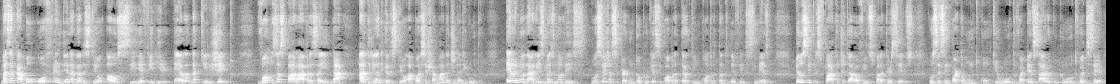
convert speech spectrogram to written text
mas acabou ofendendo a Galisteu ao se referir ela daquele jeito. Vamos às palavras aí da Adriane Galisteu após ser chamada de nariguda. Eu e meu nariz mais uma vez. Você já se perguntou por que se cobra tanto e encontra tanto defeito em si mesmo? Pelo simples fato de dar ouvidos para terceiros. Você se importa muito com o que o outro vai pensar ou com o que o outro vai dizer.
